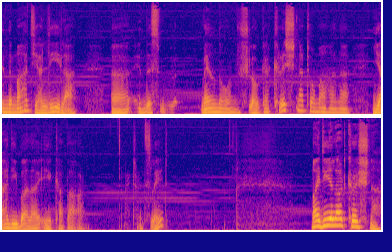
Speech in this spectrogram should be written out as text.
in the Madhya Leela, uh, in this well known shloka Krishna Tomahana Yadibala Ekabar. Translate. My dear Lord Krishna,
